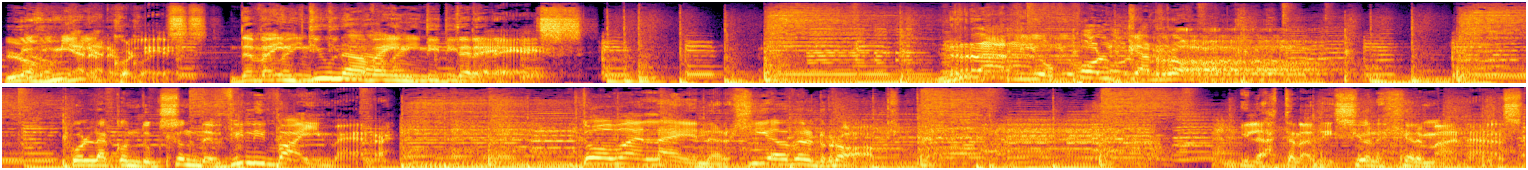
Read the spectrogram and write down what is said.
Los miércoles, de 21 a 23. Radio Polka Rock. Con la conducción de Billy Weimer. Toda la energía del rock. Y las tradiciones germanas.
